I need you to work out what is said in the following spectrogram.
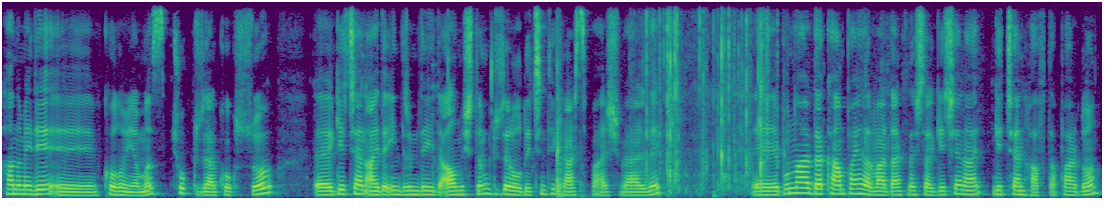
hanımeli e, kolonyamız. Çok güzel kokusu. Ee, geçen ayda indirimdeydi almıştım. Güzel olduğu için tekrar sipariş verdik. Ee, bunlar da kampanyalar vardı arkadaşlar. Geçen ay, geçen hafta pardon.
